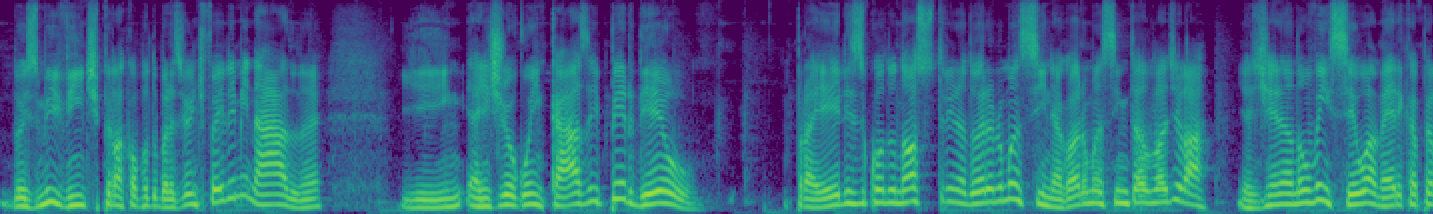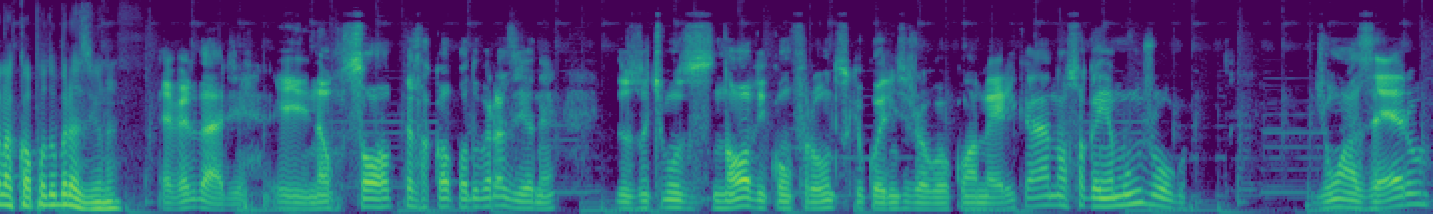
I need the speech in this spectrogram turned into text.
2020 pela Copa do Brasil, a gente foi eliminado, né? E a gente jogou em casa e perdeu para eles quando o nosso treinador era o Mancini. Agora o Mancini tá do lado de lá. E a gente ainda não venceu o América pela Copa do Brasil, né? É verdade. E não só pela Copa do Brasil, né? Dos últimos nove confrontos que o Corinthians jogou com o América, nós só ganhamos um jogo. De 1 a 0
